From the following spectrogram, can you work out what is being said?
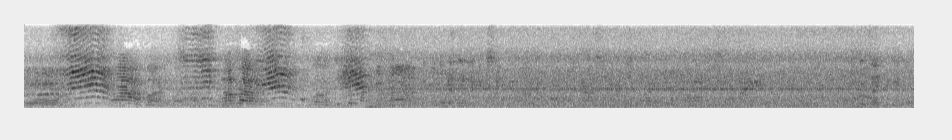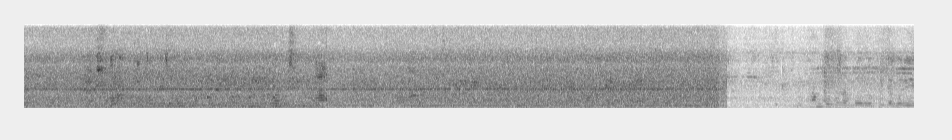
अं, थांबतो म्हणा बरं तुझ्या घरी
